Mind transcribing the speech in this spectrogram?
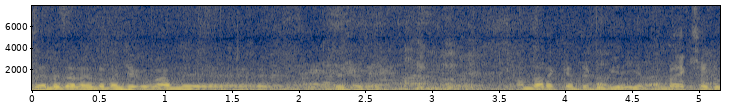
আমরা এনে জানেন তো মানুষকে কবে আপনি দেশে যাই আমরা আর কেন্দ্রে ঢুকি আইয়েন আমরা একসাথে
